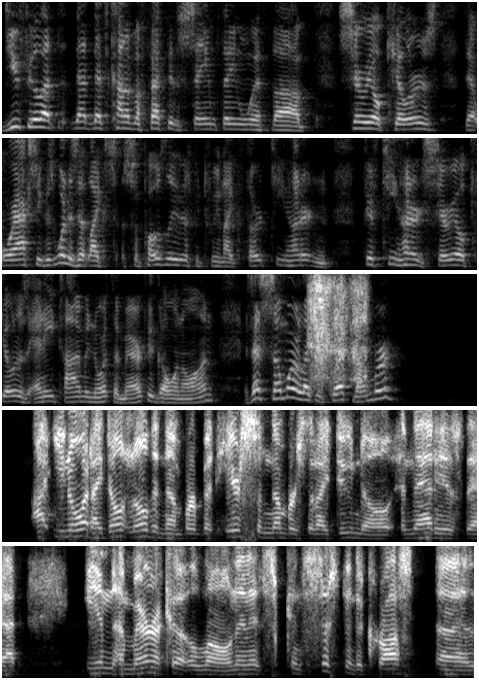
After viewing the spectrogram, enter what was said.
Do you feel that, that that's kind of affected the same thing with uh, serial killers that we're actually, because what is it like? Supposedly there's between like 1,300 and 1,500 serial killers anytime in North America going on. Is that somewhere like a correct number? You know what? I don't know the number, but here's some numbers that I do know, and that is that in America alone, and it's consistent across uh,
